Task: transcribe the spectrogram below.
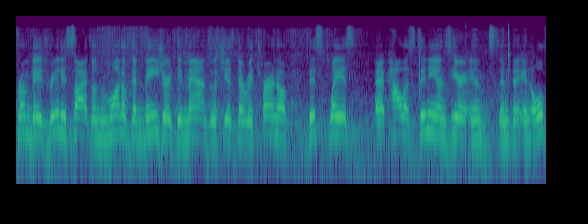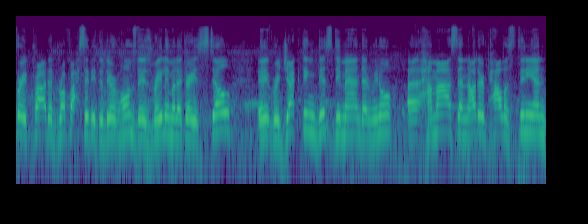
from the Israeli side on one of the major demands, which is the return of displaced uh, Palestinians here in, in, the, in overcrowded Rafah city to their homes. The Israeli military is still uh, rejecting this demand. And we know uh, Hamas and other Palestinian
